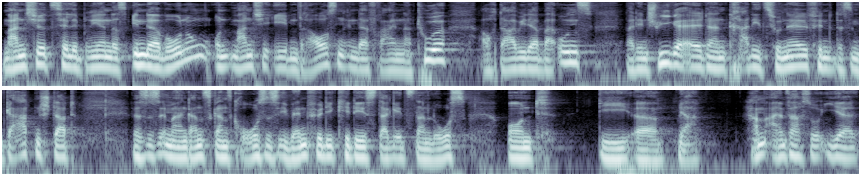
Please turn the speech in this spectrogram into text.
Manche zelebrieren das in der Wohnung und manche eben draußen in der freien Natur. Auch da wieder bei uns, bei den Schwiegereltern. Traditionell findet es im Garten statt. Das ist immer ein ganz, ganz großes Event für die Kiddies. Da geht's dann los und die äh, ja, haben einfach so ihr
